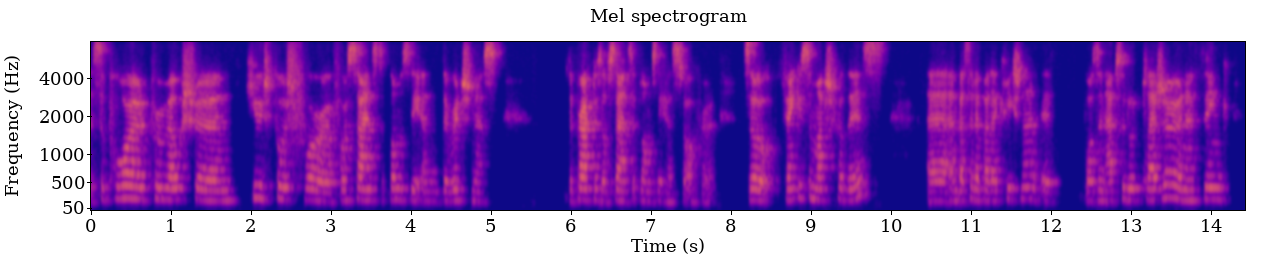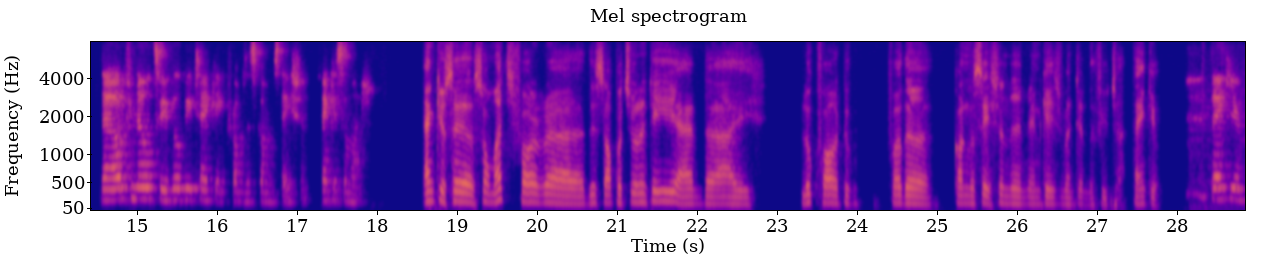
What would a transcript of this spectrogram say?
support, promotion, huge push for, for science diplomacy and the richness the practice of science diplomacy has to offer. So thank you so much for this. Uh, Ambassador Balakrishnan, it was an absolute pleasure. And I think there are a lot of notes we will be taking from this conversation. Thank you so much. Thank you so, so much for uh, this opportunity, and uh, I look forward to further conversation and engagement in the future. Thank you. Thank you.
